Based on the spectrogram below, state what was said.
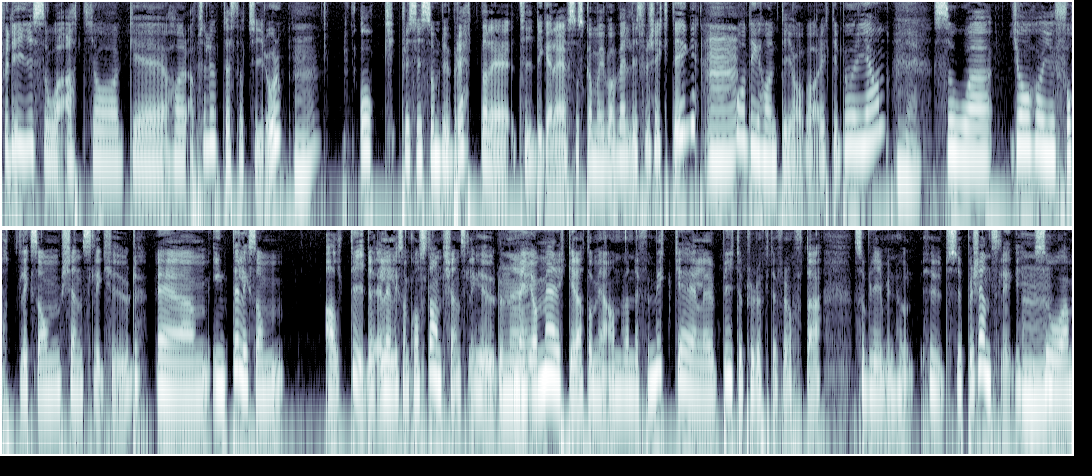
för det är ju så att jag eh, har absolut testat syror. Mm. Och precis som du berättade tidigare så ska man ju vara väldigt försiktig. Mm. Och det har inte jag varit i början. Nej. Så eh, jag har ju fått liksom känslig hud. Ehm, inte liksom alltid, eller liksom konstant känslig hud. Nej. Men jag märker att om jag använder för mycket eller byter produkter för ofta så blir min hud superkänslig. Mm. Så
